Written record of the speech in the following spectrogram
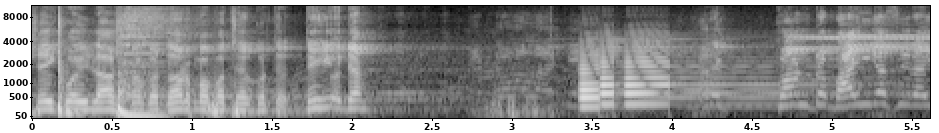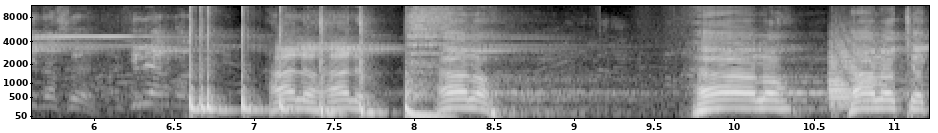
সেই কৈলাসনগর ধর্ম প্রচার করতে। দেখি ওটা। কণ্ঠ বাইঙ্গা সিরাইতাছে ক্লিয়ার করে। Hello hello. Hello. Hello hello check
